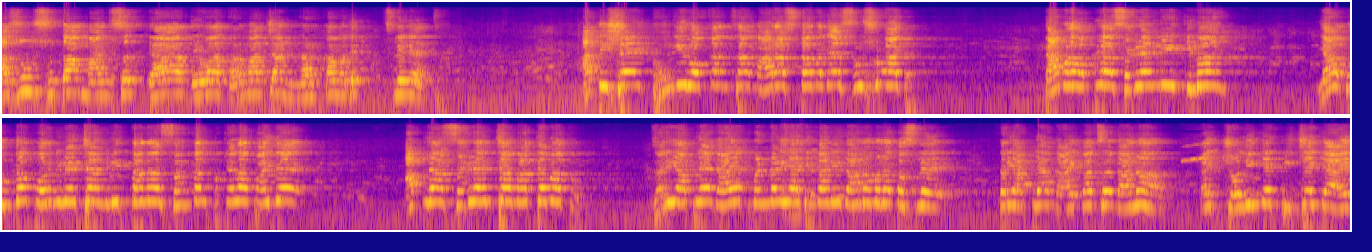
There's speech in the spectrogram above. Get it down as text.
अजून सुद्धा माणसं त्या देवा धर्माच्या नरकामध्ये फसलेले आहेत. अतिशय ढोंगी लोकांचा महाराष्ट्रामध्ये सुळसुळाट. त्यामुळे आपल्या सगळ्यांनी किमान या बुद्ध पौर्णिमेच्या निमित्तानं संकल्प केला पाहिजे. आपल्या सगळ्यांच्या माध्यमातून. जरी आपले गायक मंडळी या ठिकाणी गाणं म्हणत असले तरी आपल्या गायकाचं गाणं काही चोली के पीछे क्या आहे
